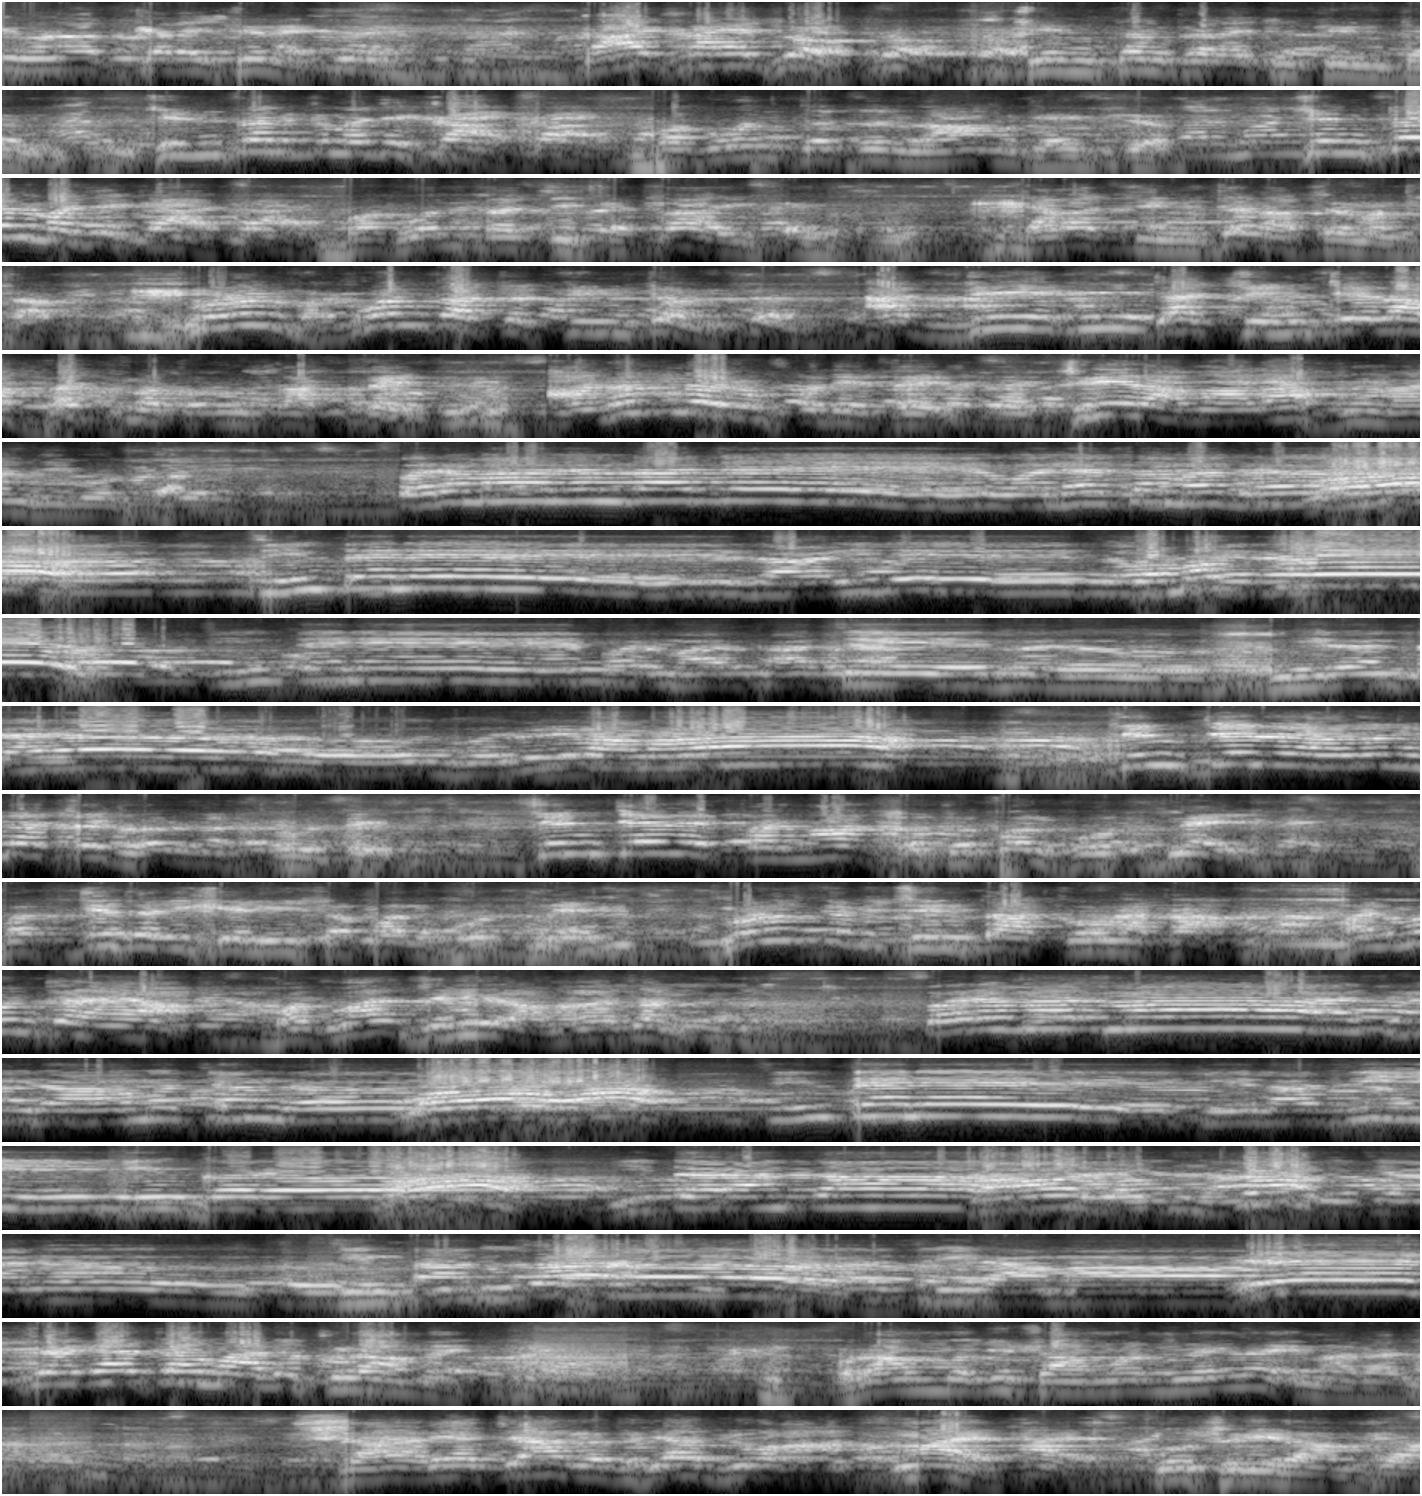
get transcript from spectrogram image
जीवनात करायचे नाही. काय करायचं चिंतन करायचं चिंतन. चिंतन म्हणजे काय? भगवंताचं नाम घ्यायचं. चिंतन म्हणजे काय? भगवंताची कथा ऐकायची. त्याला चिंतन असं म्हणतात. म्हणून भगवंताचं चिंतन अगदी त्या चिंतेला भस्म करून टाकतंय. आनंद रूप देतंय. श्रीरामाला हनुमानजी बोलतात. परमानंदाचे वन समग्र! चिंतेने जाळीले! चिंतेने परमार्थाचे घर. निरंतर रामा. चिंतेने आनंदाचं घर नष्ट होते. चिंतेने परमार्थ सफल होत नाही. भक्ती जरी केली सफल होत नाही. म्हणून तुम्ही चिंता करू नका. हनुमंत राया भगवान श्री रामाला सांगतात परमात्मा श्रीरामचंद्र वा, वा. चिंतने केला ती किंकर इतरांचा विचार? चिंता दुसर श्रीरामा. जगाचा मालक राम आहे. राम म्हणजे सामान्य नाही महाराज. साऱ्याच्या हृदयात जो आत्मा आहे तो श्रीराम आहे.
